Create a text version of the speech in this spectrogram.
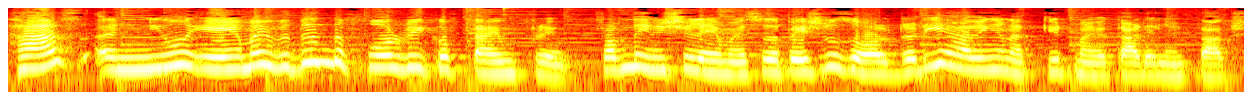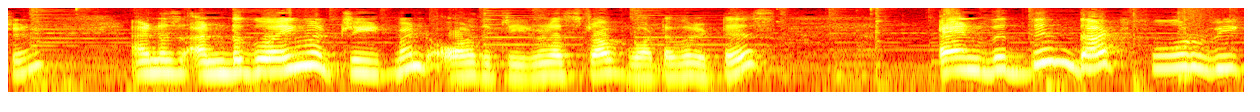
has a new AMI within the 4 week of time frame from the initial AMI. So the patient is already having an acute myocardial infarction and is undergoing a treatment or the treatment has stopped whatever it is and within that four week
